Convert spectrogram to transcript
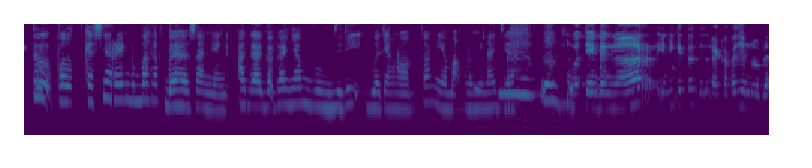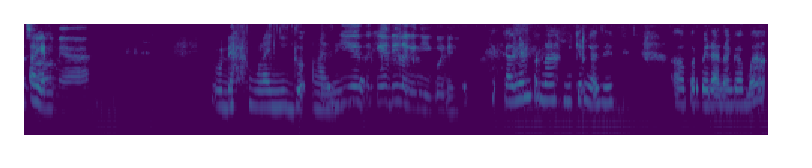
Itu podcastnya random banget bahasannya agak-agak gak nyambung jadi buat yang nonton ya maklumin aja Buat yang denger, ini kita rekodnya jam 12 Oh, iya. malam ya. udah mulai nyigo nggak sih Iya, tuh kayak dia lagi ngigo deh. kalian pernah mikir nggak sih eh, perbedaan agama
